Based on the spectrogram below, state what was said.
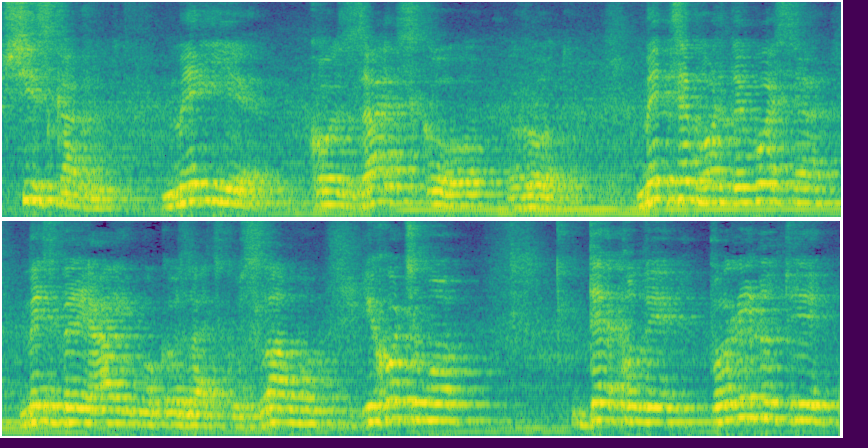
Всі скажуть, ми є козацького роду. Ми цим гордимося, ми зберігаємо козацьку славу і хочемо деколи поринути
